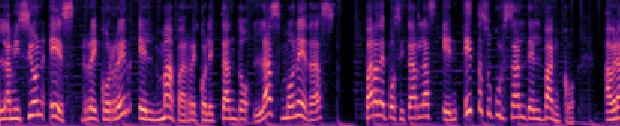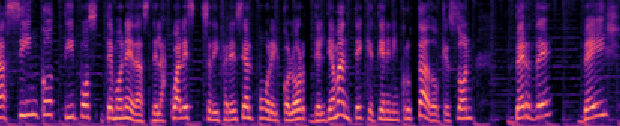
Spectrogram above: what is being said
La misión es recorrer el mapa recolectando las monedas para depositarlas en esta sucursal del banco habrá cinco tipos de monedas, de las cuales se diferencian por el color del diamante que tienen incrustado, que son verde, beige,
